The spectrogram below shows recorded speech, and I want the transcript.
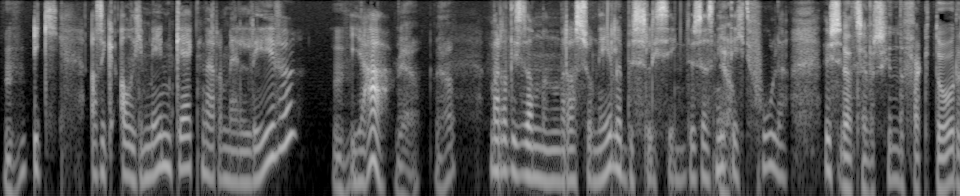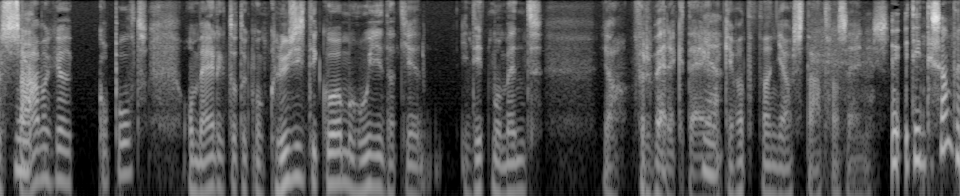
Mhm. Ik, als ik algemeen kijk naar mijn leven, Mhm. ja. Ja, ja. Maar dat is dan een rationele beslissing. Dus dat is niet Ja. echt voelen. Dus Dat zijn verschillende factoren samengekoppeld om eigenlijk tot de conclusie te komen hoe je dat je in dit moment ja, verwerkt eigenlijk. En wat het dan jouw staat van zijn is. nu, het interessante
